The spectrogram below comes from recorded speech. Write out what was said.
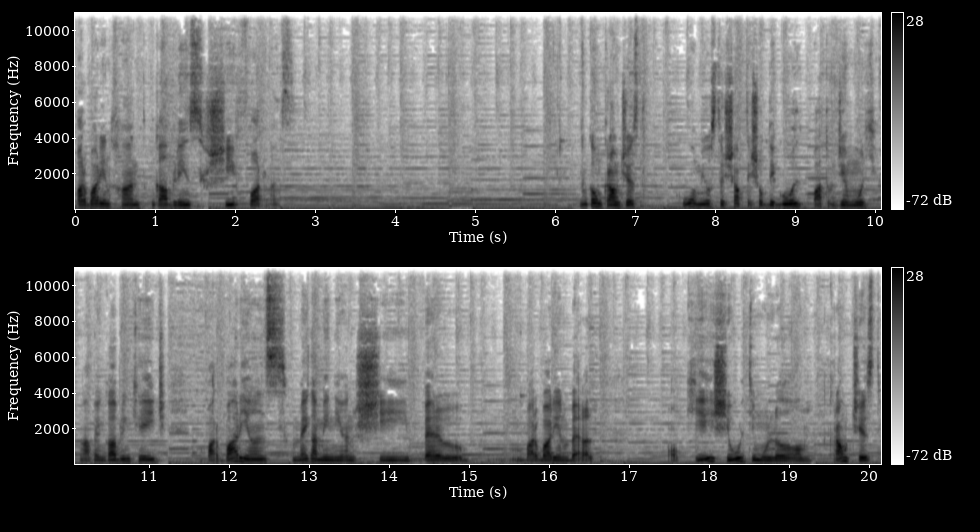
Barbarian Hunt, Goblins și Furnace. Încă un Crown Chest cu 1178 de gold, 4 gemuri, avem Goblin Cage, Barbarians, Mega Minion și Bar- Barbarian Barrel. Ok, și ultimul uh, Crown Chest,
